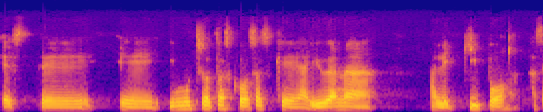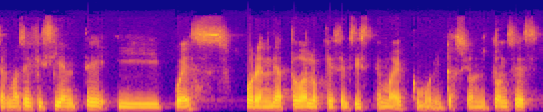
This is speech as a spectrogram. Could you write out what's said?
este, eh, y muchas otras cosas que ayudan a, al equipo a ser más eficiente y pues por ende a todo lo que es el sistema de comunicación. Entonces,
